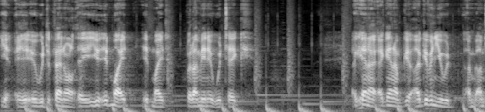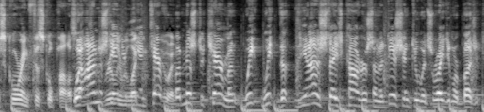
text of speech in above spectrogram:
it, it would depend on it might it might but i mean it would take again I, again i'm, I'm giving you I'm, I'm scoring fiscal policy. Well i understand really you're being careful but mr chairman we, we the, the united states congress in addition to its regular budget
